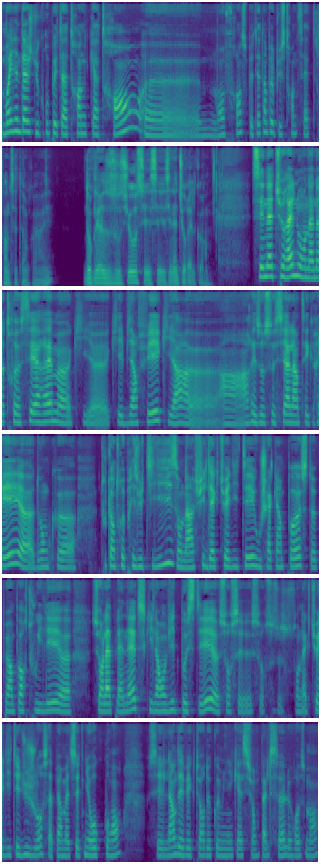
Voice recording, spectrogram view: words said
Moyenne d'âge du groupe est à 34 ans. en France, peut-être un peu plus, 37. 37 ans, quoi, oui. Donc les réseaux sociaux, c'est naturel, quoi. C'est naturel. Nous, on a notre CRM qui, qui est bien fait, qui a un, un, réseau social intégré. donc, toute l'entreprise l'utilise. On a un fil d'actualité où chacun poste, peu importe où il est euh, sur la planète, ce qu'il a envie de poster euh, sur, son actualité du jour. Ça permet de se tenir au courant. C'est l'un des vecteurs de communication, pas le seul, heureusement.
